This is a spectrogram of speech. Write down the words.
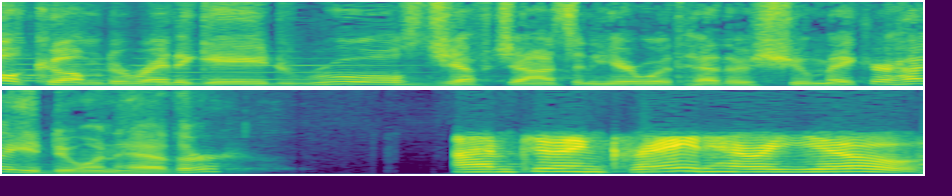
Welcome to Renegade Rules. Jeff Johnson here with Heather Shoemaker. How you doing, Heather? I'm doing great. How are you?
